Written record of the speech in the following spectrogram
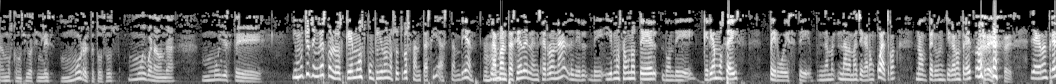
hemos conocido a singles muy respetuosos, muy buena onda, muy este y muchos ingleses con los que hemos cumplido nosotros fantasías también. La fantasía de la encerrona, de, irnos a un hotel donde queríamos seis, pero este nada más llegaron cuatro, no, perdón, llegaron tres. Tres, tres. llegaron tres,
